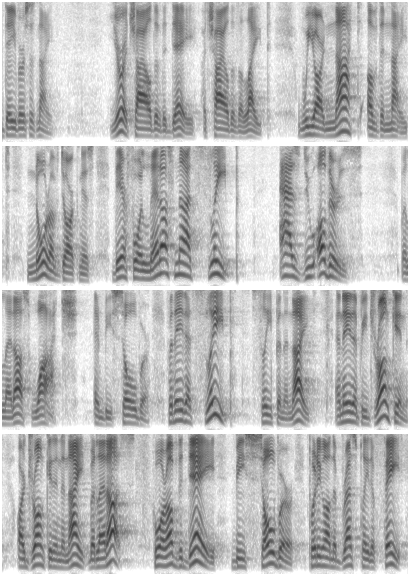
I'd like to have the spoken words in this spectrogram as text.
day versus night. You're a child of the day, a child of the light. We are not of the night, nor of darkness. Therefore, let us not sleep as do others, but let us watch and be sober. For they that sleep, sleep in the night, and they that be drunken are drunken in the night. But let us, who are of the day, be sober, putting on the breastplate of faith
